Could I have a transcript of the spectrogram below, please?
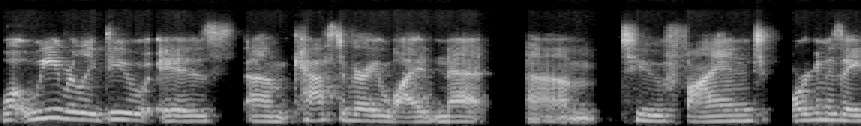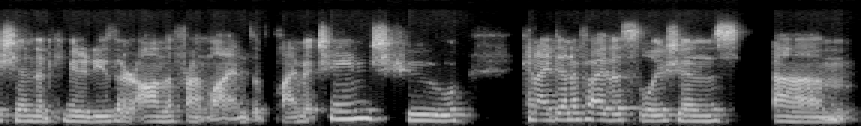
what we really do is um, cast a very wide net um, to find organizations and communities that are on the front lines of climate change who can identify the solutions um,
